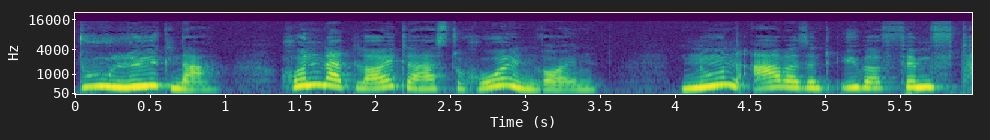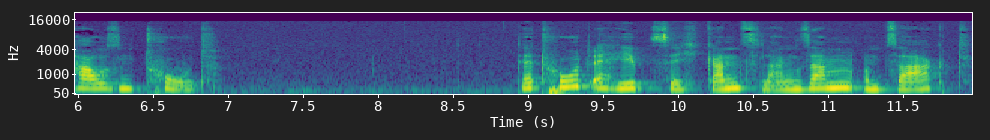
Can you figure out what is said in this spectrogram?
Du Lügner! Hundert Leute hast du holen wollen. Nun aber sind über fünftausend tot. Der Tod erhebt sich ganz langsam und sagt,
